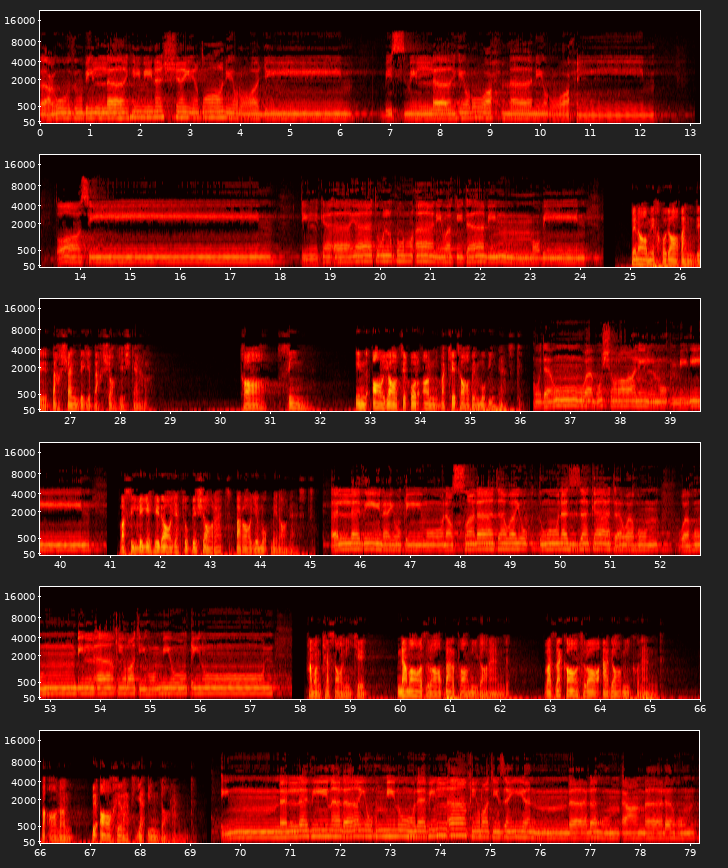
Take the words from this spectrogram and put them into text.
اعوذ بالله من الشیطان الرجیم بسم الله الرحمن الرحیم طاسین تلك آیات القرآن و کتاب مبین به نام خداوند بخشنده بخشایشگر. تا سین. این آیات قرآن و کتاب مبین است. هدى و بشرا للمؤمنین. وسیله هدایت و بشارت برای مؤمنان است. الذين يقيمون الصلاة ويؤتون الزكاة وهم وهم بالآخرة هم يوقنون. همان کسانی که نماز را برپا می دارند و زکات را ادا می کنند و آنان به آخرت یقین دارند. این الذين لا يؤمنون بالآخرة زينا لهم اعمالهم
